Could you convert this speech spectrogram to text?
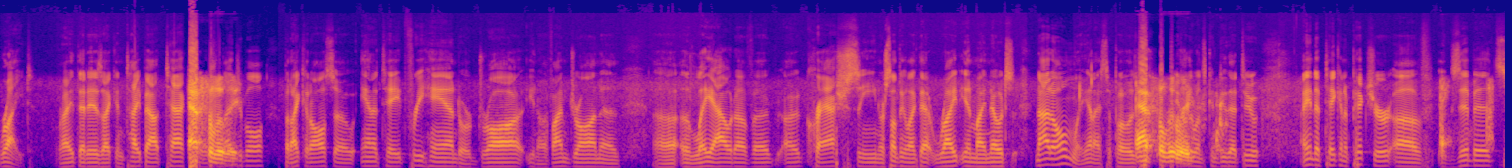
write. Right, that is, I can type out text Absolutely. legible, but I could also annotate freehand or draw. You know, if I'm drawing a, uh, a layout of a, a crash scene or something like that, right in my notes. Not only, and I suppose Absolutely. other ones can do that too. I end up taking a picture of exhibits,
